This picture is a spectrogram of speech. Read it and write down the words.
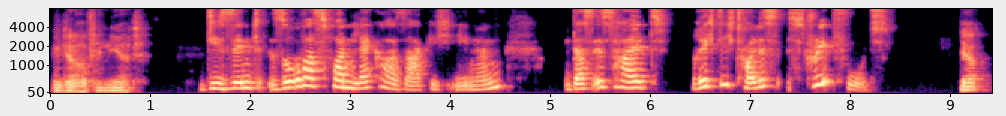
Wieder raffiniert. Die sind sowas von lecker, sag ich Ihnen. Das ist halt richtig tolles Streetfood. Ja.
